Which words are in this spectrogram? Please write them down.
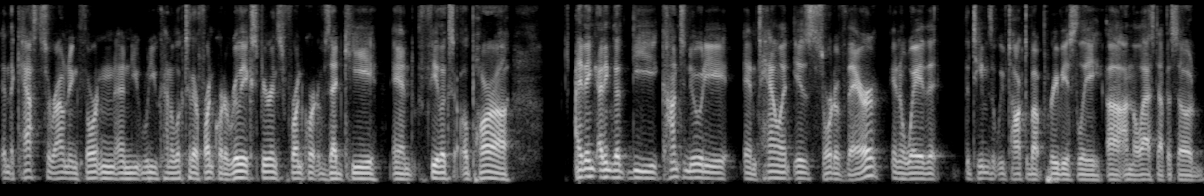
and the cast surrounding Thornton, and you, when you kind of look to their front court, a really experienced front court of Zed Key and Felix Okpara, I think I think that the continuity and talent is sort of there in a way that the teams that we've talked about previously uh, on the last episode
